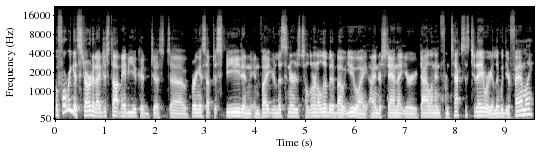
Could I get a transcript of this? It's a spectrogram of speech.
before we get started, I just thought maybe you could just uh, bring us up to speed and invite your listeners to learn a little bit about you. I, I, understand that you're dialing in from Texas today, where you live with your family.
